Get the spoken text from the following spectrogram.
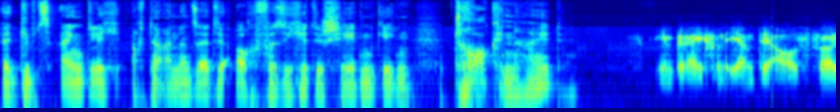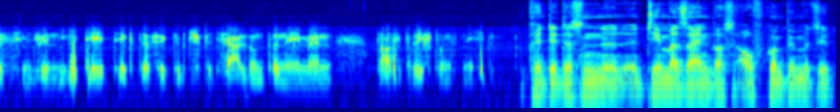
Äh, Gibt es eigentlich auf der anderen Seite auch versicherte Schäden gegen Trockenheit? Im Bereich von Ernteausfall sind wir nicht tätig, dafür gibt es Spezialunternehmen, das trifft uns nicht. Könnte das ein Thema sein, was aufkommt, wenn man sieht,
